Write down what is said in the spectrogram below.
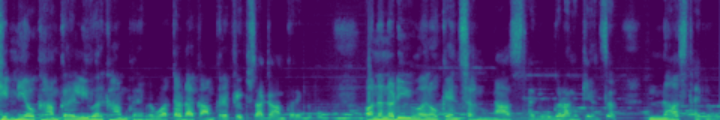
કિડનીઓ કામ કરે, લીવર કામ કરે, પ્રભુ, આંતરડા કામ કરે, ફેફસા કામ કરે, પ્રભુ. અનનડીનો કેન્સર નાશ થાય, પ્રભુ. ગળાનું કેન્સર નાશ થાય, પ્રભુ.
